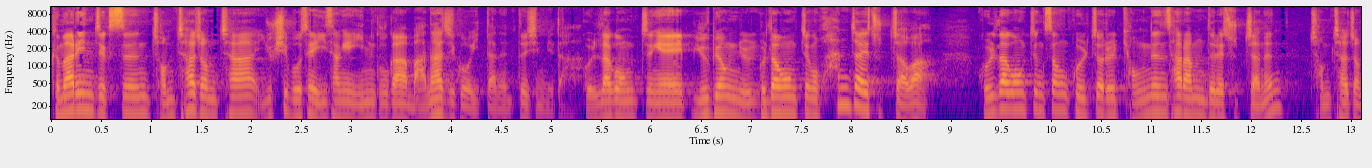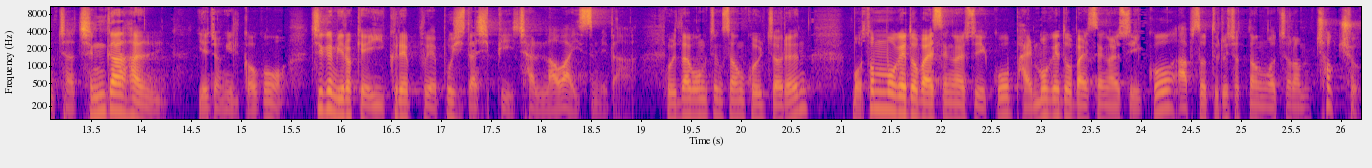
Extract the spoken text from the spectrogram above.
그 말인즉슨 점차 점차 65세 이상의 인구가 많아지고 있다는 뜻입니다. 골다공증의 유병률, 골다공증 환자의 숫자와 골다공증성 골절을 겪는 사람들의 숫자는 점차 점차 증가할 예정일 거고 지금 이렇게 이 그래프에 보시다시피 잘 나와 있습니다. 골다공증성 골절은 뭐 손목에도 발생할 수 있고 발목에도 발생할 수 있고 앞서 들으셨던 것처럼 척추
